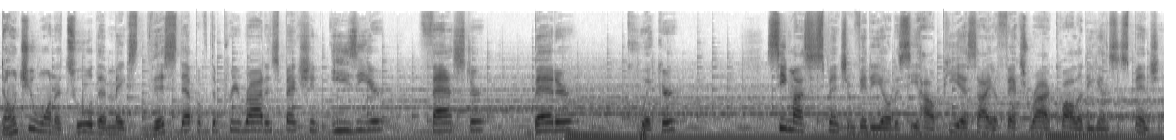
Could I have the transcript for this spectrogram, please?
don't you want a tool that makes this step of the pre ride inspection easier, faster, better, quicker? See my suspension video to see how PSI affects ride quality and suspension.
